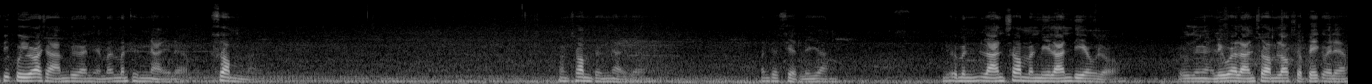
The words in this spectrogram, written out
ที่คุยว่าสามเดือนเนี่ยมันมันถึงไหนแล้ว ซ่อมมันซ่อมถึงไหนแล้ว มันจะเสร็จหรือยังหรือมันร้านซ่อมมันมีร้านเดียวเหรอหรือยังไงหรือว่าร้านซ่อมล็อกสเปคไว้แล้ว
